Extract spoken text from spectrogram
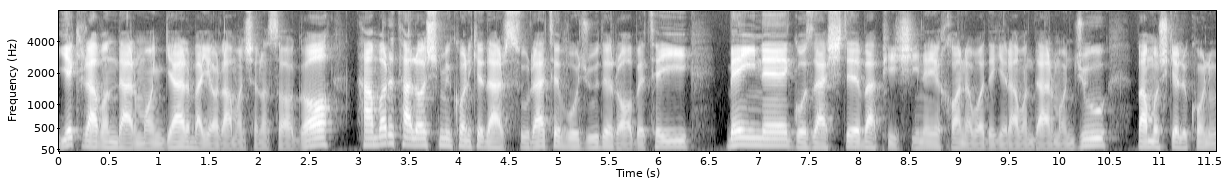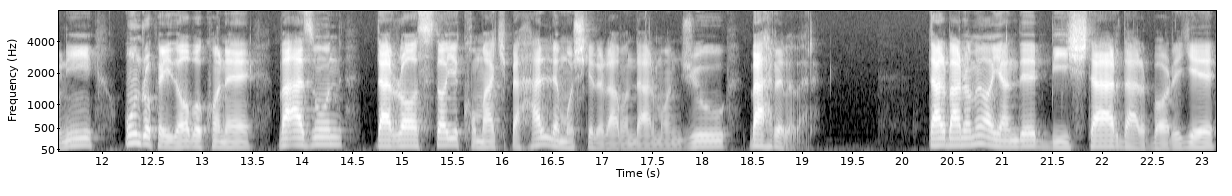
یک رواندرمانگر و یا روانشناس آگاه همواره تلاش می‌کنه که در صورت وجود رابطه ای بین گذشته و پیشینه خانواده رواندرمانجو و مشکل کنونی اون رو پیدا بکنه و از اون در راستای کمک به حل مشکل رواندرمانجو بهره ببره. در برنامه آینده بیشتر درباره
